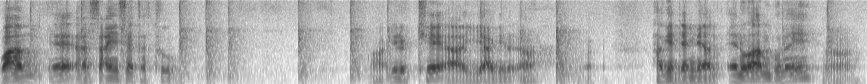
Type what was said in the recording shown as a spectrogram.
1에 어, 사인 세타 2 어, 이렇게 어, 이야기를 어, 하게 되면 n1분의 어,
